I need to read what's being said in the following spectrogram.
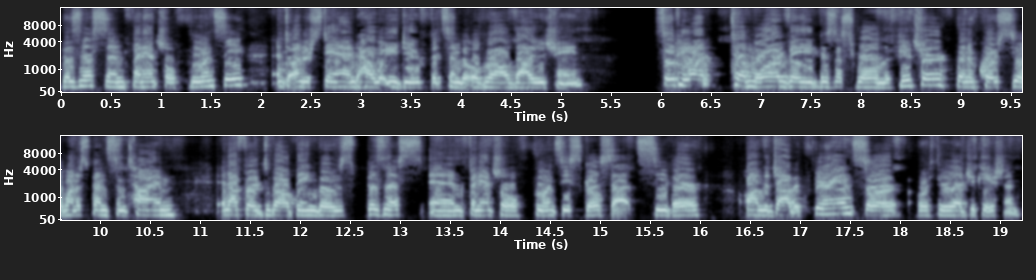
business and financial fluency and to understand how what you do fits in the overall value chain. So if you want to have more of a business role in the future, then of course you'll want to spend some time and effort developing those business and financial fluency skill sets, either on the job experience or, or through education.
